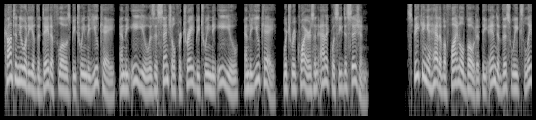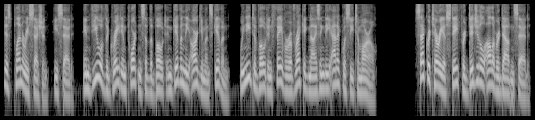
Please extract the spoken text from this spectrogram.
Continuity of the data flows between the UK and the EU is essential for trade between the EU and the UK, which requires an adequacy decision. Speaking ahead of a final vote at the end of this week's latest plenary session, he said, In view of the great importance of the vote and given the arguments given, we need to vote in favor of recognizing the adequacy tomorrow. Secretary of State for Digital Oliver Dowden said,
